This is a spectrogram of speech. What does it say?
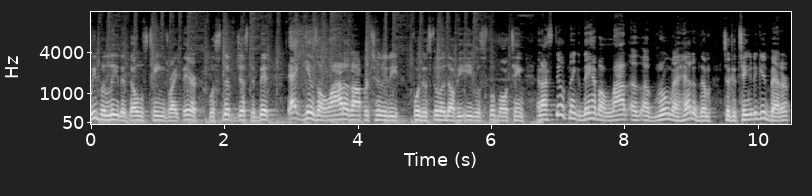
we believe that those teams right there will slip just a bit. That gives a lot of opportunity for this Philadelphia Eagles football team. And I still think they have a lot of, of room ahead of them to continue to get better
